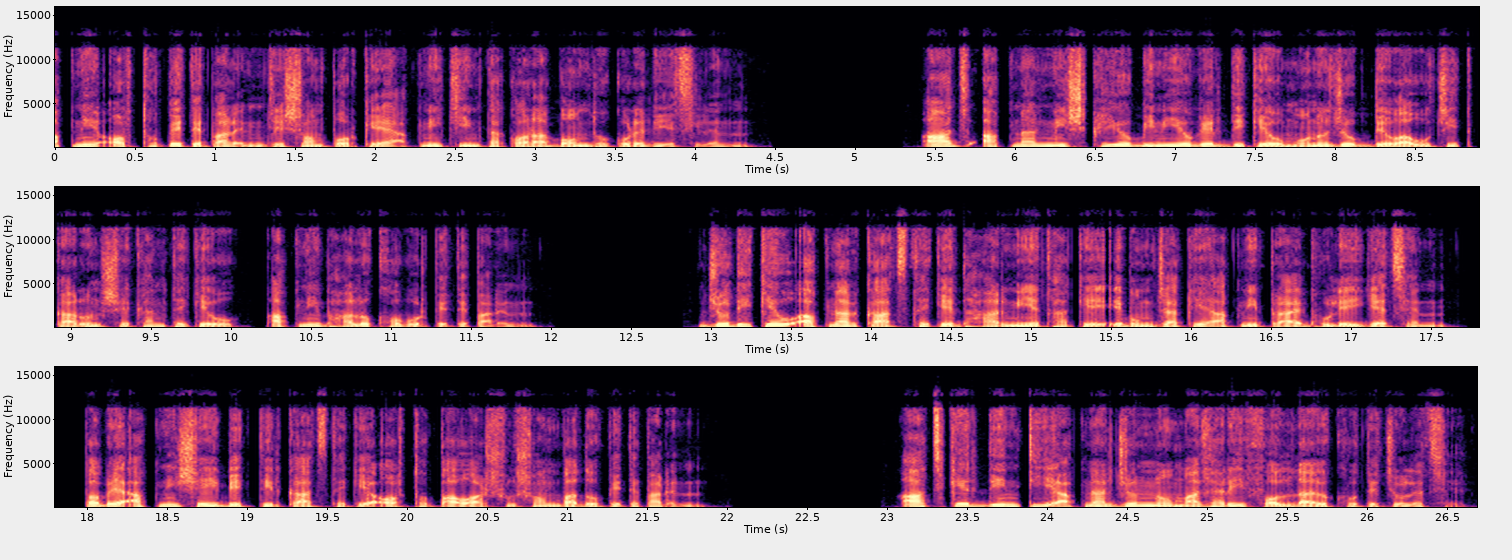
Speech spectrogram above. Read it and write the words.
আপনি অর্থ পেতে পারেন যে সম্পর্কে আপনি চিন্তা করা বন্ধ করে দিয়েছিলেন। আজ আপনার নিষ্ক্রিয় বিনিয়োগের দিকেও মনোযোগ দেওয়া উচিত কারণ সেখান থেকেও আপনি ভালো খবর পেতে পারেন। যদি কেউ আপনার কাছ থেকে ধার নিয়ে থাকে এবং যাকে আপনি প্রায় ভুলেই গেছেন, তবে আপনি সেই ব্যক্তির কাছ থেকে অর্থ পাওয়ার সুসংবাদও পেতে পারেন। আজকের দিনটি আপনার জন্য মাঝারি ফলদায়ক হতে চলেছে।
